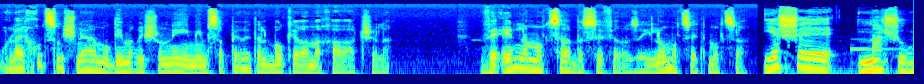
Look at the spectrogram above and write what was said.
אולי חוץ משני העמודים הראשונים, היא מספרת על בוקר המחרת שלה. ואין לה מוצא בספר הזה, היא לא מוצאת מוצא. יש uh, משהו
